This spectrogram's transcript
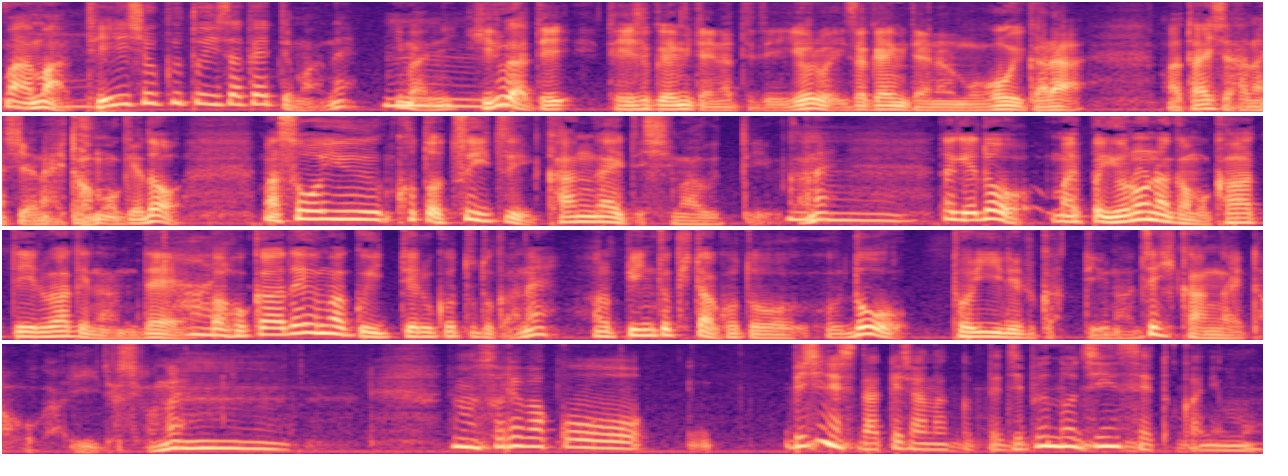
まあまあ定食と居酒屋ってまあね今、昼は定食屋みたいになってて夜は居酒屋みたいなのも多いから、まあ、大した話じゃないと思うけど、まあ、そういうことをついつい考えてしまうっていうかね、だけど、まあ、やっぱり世の中も変わっているわけなんで、はい、他でうまくいってることとかねあのピンときたことをどう取り入れるかっていうのはぜひ考えた方がいいですよね。でもそれはこうビジネスだけじゃなくて自分の人生とかにも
